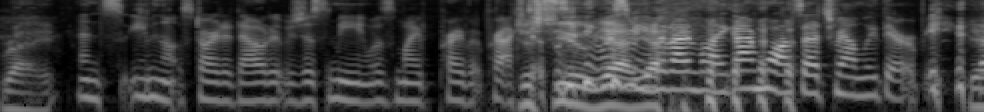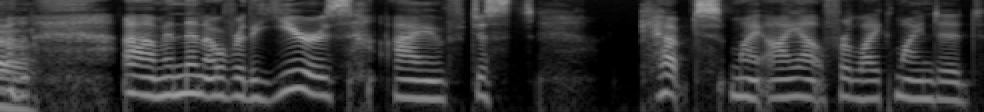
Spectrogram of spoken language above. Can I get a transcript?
Right. And s even though it started out, it was just me. It was my private practice. you, it was yeah, me, yeah. but I'm like, I'm Wasatch Family Therapy. Yeah. um, and then over the years, I've just kept my eye out for like-minded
